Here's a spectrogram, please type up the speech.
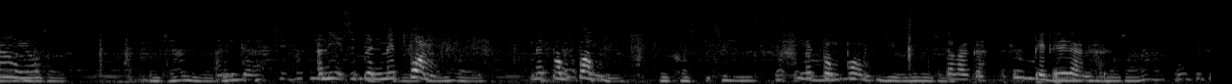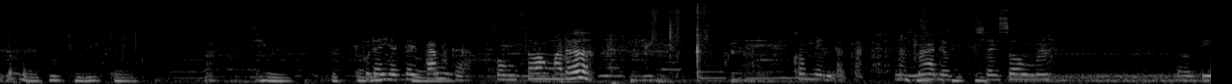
าวๆอยู่อันนี้ก็อันนี้สิเป็นเม็ดป้อม เม็ดป้อมป้อมเม็ดป้อมป้อมแต่ว่าก็เพชรคือกันค่ะผู้ใดอยากได้พันก็ส่งซองมาเด้อคอมเมนต์แล้วก็นั่นมาเดี๋ยวใส่ซองมาเดี๋ยวสิ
